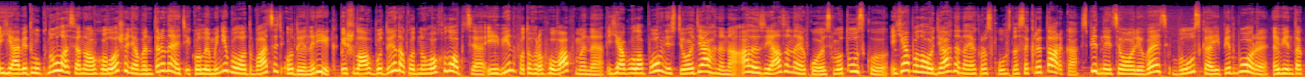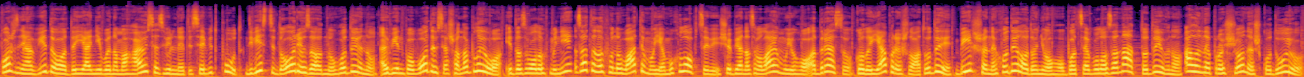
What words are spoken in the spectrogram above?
Я відгукнулася на оголошення в інтернеті, коли мені було 21 рік. Пішла в будинок одного хлопця, і він фотографував мене. Я була повністю одягнена, але зв'язана якоюсь мотузкою. Я була одягнена як розпусна секретарка, спідниця олівець, блузка і підбори. Він також зняв відео, де я ніби намагаюся звільнитися від пут. 200 доларів за одну годину. Він поводився шанобливо і дозволив мені зателефонувати моєму хлопцеві, щоб я назвала йому його адресу, коли я прийшла туди. Більше не ходила до нього, бо це було занадто дивно, але не про що не шкодую.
